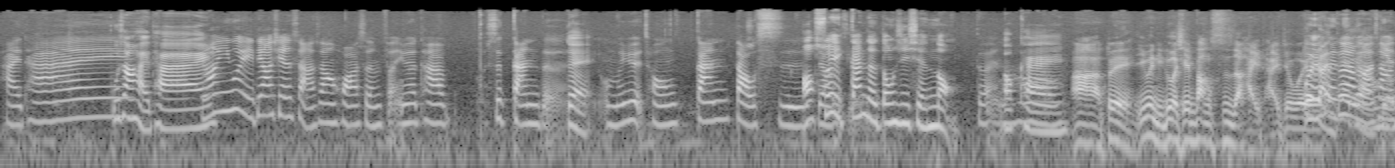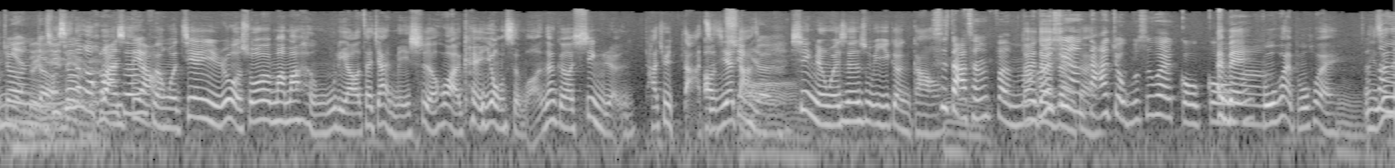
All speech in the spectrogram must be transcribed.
海苔，铺上海苔然后因为一定要先撒上花生粉，因为它是干的，对，我们越从干到湿。哦，所以干的东西先弄。对，OK。啊，对，因为你如果先放湿的海苔，就会会软掉，马上就对其实那个花生粉，我建议，如果说妈妈很无聊，在家里没事的话，可以用什么？那个杏仁，它去打，直接打。杏仁，杏仁维生素 E 更高。是打成粉吗？对对对。杏仁打久不是会勾勾吗？不会不会，你这就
